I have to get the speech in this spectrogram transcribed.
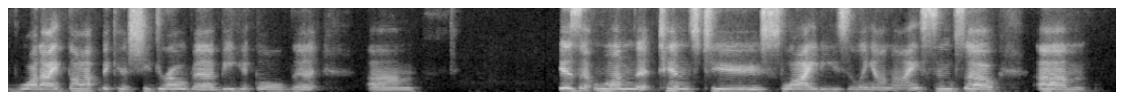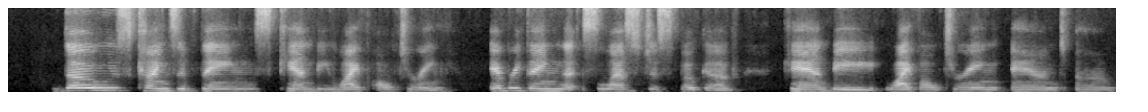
what I thought because she drove a vehicle that um, isn't one that tends to slide easily on ice. And so um, those kinds of things can be life altering. Everything that Celeste just spoke of can be life altering and um,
